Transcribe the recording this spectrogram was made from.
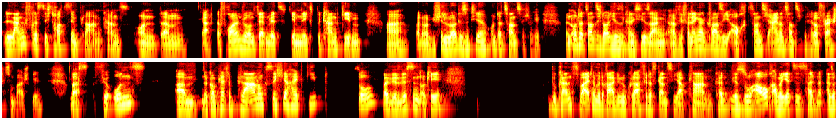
langfristig trotzdem planen kannst. Und ähm, ja, da freuen wir uns, werden wir jetzt demnächst bekannt geben. Äh, warte mal, wie viele Leute sind hier? Unter 20, okay. Wenn unter 20 Leute hier sind, kann ich dir sagen, äh, wir verlängern quasi auch 2021 mit HelloFresh zum Beispiel, was für uns ähm, eine komplette Planungssicherheit gibt, so, weil wir wissen, okay, du kannst weiter mit Radio Nukular für das ganze Jahr planen. Könnten wir so auch, aber jetzt ist es halt, ne- also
